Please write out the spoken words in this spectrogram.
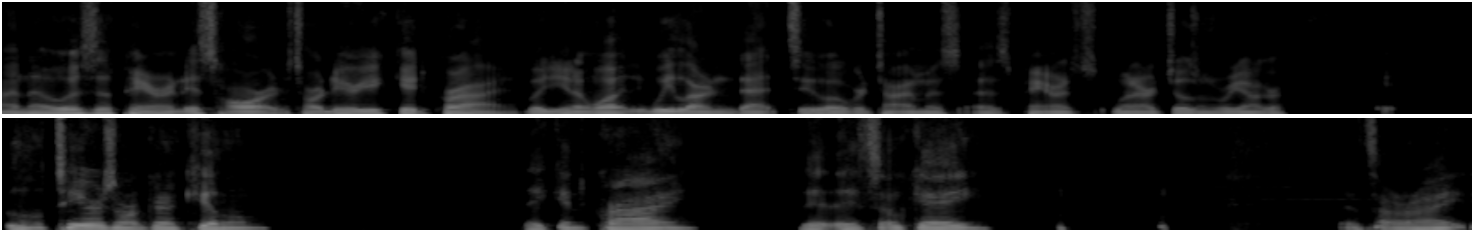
I know as a parent it's hard. It's hard to hear your kid cry, but you know what? We learned that too over time as as parents when our children were younger. Eh, little tears aren't going to kill them. They can cry. It's okay. it's all right.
